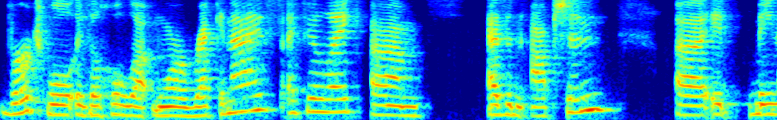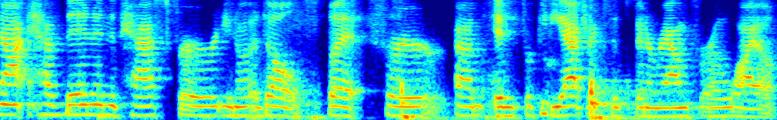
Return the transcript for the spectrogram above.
virtual is a whole lot more recognized, I feel like, um, as an option uh, it may not have been in the past for you know adults, but for um, and for pediatrics, it's been around for a while.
